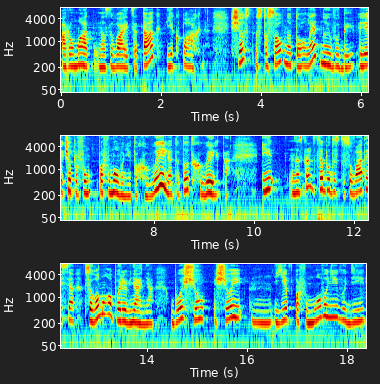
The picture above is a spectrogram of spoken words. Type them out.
аромат називається так, як пахне. Що стосовно туалетної води, якщо парфум, парфумовані, то хвиля, то тут хвилька. І насправді це буде стосуватися всього мого порівняння, бо що, що є в парфумованій воді,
